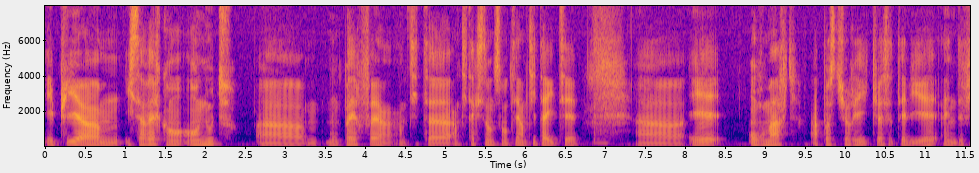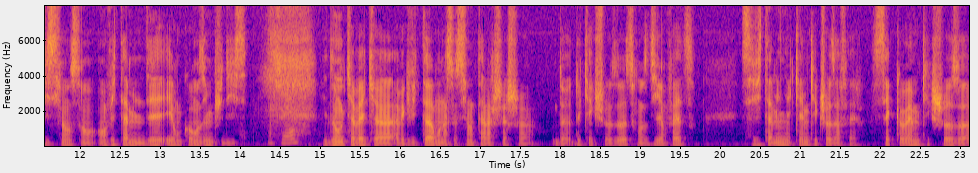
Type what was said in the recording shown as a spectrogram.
Et puis, euh, il s'avère qu'en août, mon père fait un, petit, un petit accident de santé, un petit AIT. et on remarque, a posteriori, que c'était lié à une déficience en, en vitamine D et en coenzyme Q10. Et donc, avec, euh, avec Victor, mon associé, on était à la recherche euh, de, quelque chose d'autre. On se dit, en fait, ces vitamines, il y a quand même quelque chose à faire. C'est quand même quelque chose euh,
